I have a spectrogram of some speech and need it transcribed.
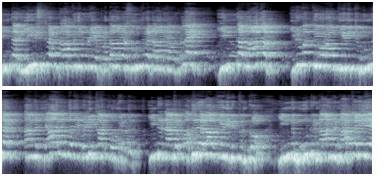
இந்த ஈஸ்டர் தாக்குதலுடைய பிரதான சூத்திரதாரி அவர்களை இந்த மாதம் இருபத்தி ஓராம் தேதிக்கு முன்னர் நாங்கள் யார் என்பதை வெளிக்காட்டுவோம் என்றது இன்று நாங்கள் பதினேழாம் தேதி இருக்கின்றோம் இன்னும் மூன்று நான்கு நாட்களிலே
